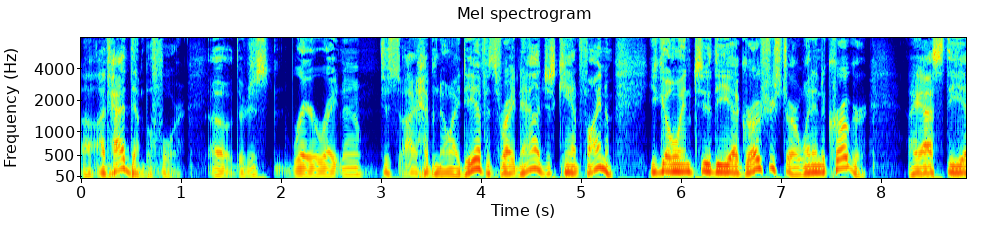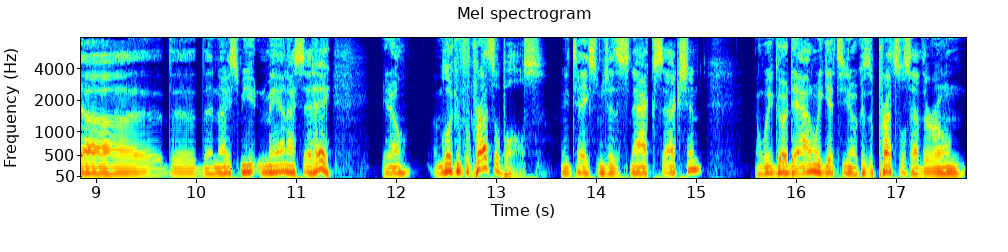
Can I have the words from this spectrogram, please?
Uh, I've had them before. Oh, they're just rare right now. Just I have no idea if it's right now. I just can't find them. You go into the uh, grocery store. Went into Kroger. I asked the uh, the the nice mutant man. I said, "Hey, you know, I'm looking for pretzel balls." And he takes me to the snack section, and we go down. We get to you know because the pretzels have their own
